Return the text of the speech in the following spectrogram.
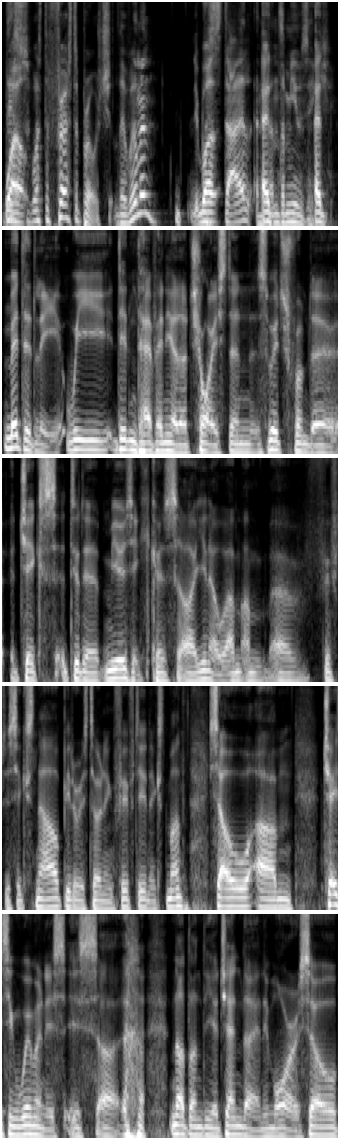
this well, was the first approach. The women, well, the style, and ad- then the music. Admittedly, we didn't have any other choice than switch from the chicks to the music because uh, you know I'm, I'm uh, 56 now. Peter is turning 50 next month, so um, chasing women is is uh, not on the agenda anymore. So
